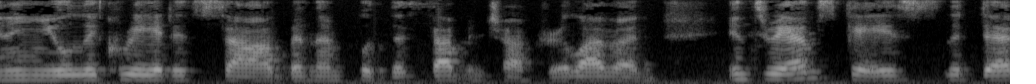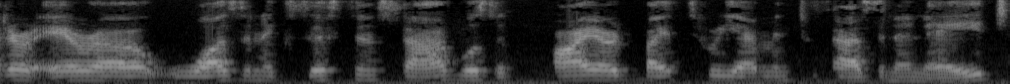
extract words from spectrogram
in a newly created sub and then put the sub in Chapter 11. In 3M's case, the debtor Aearo was an existing sub, was acquired by 3M in 2008.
